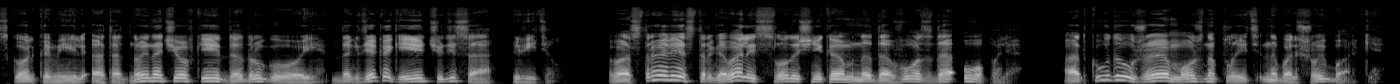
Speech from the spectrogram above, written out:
Сколько миль от одной ночевки до другой, да где какие чудеса видел. В Австралии сторговались с лодочником на довоз до Ополя, откуда уже можно плыть на большой барке.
